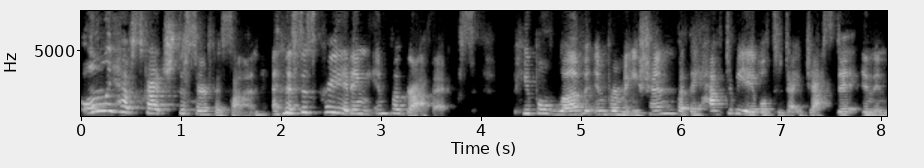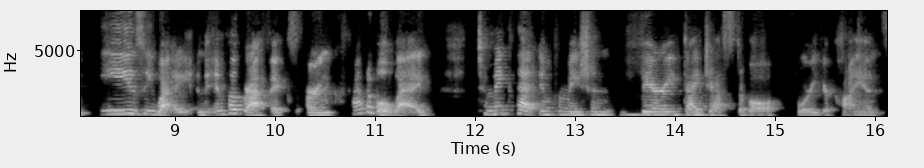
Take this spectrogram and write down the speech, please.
only have scratched the surface on, and this is creating infographics. People love information, but they have to be able to digest it in an easy way, and infographics are an incredible way to make that information very digestible for your clients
